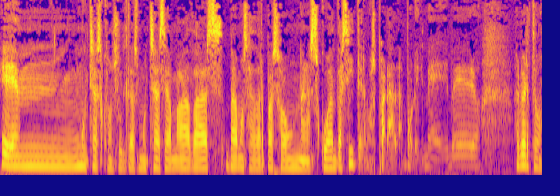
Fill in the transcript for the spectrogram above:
Eh, muchas consultas, muchas llamadas. Vamos a dar paso a unas cuantas. Sí, tenemos parada por el medio, pero... Alberto,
